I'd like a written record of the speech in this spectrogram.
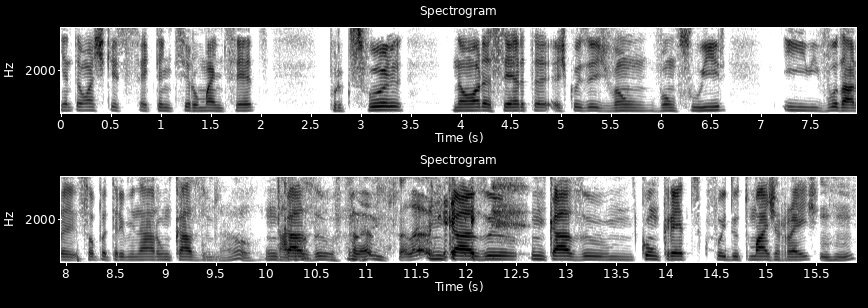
E então acho que esse é que tem que ser o mindset, porque se for na hora certa as coisas vão, vão fluir. E vou dar, só para terminar, um caso, Não, um caso, Falamos, falamos. um caso, um caso concreto que foi do Tomás Reis, Uhum.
